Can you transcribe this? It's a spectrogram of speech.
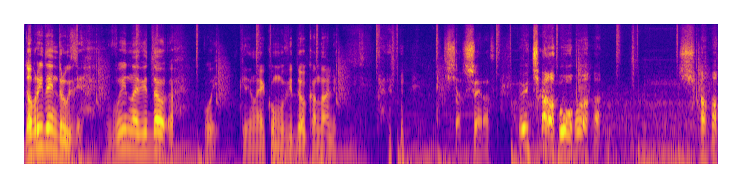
Добрий день, друзі. Ви на відео. Ой, на якому відеоканалі? Щас, ще раз. Чао! Чао!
